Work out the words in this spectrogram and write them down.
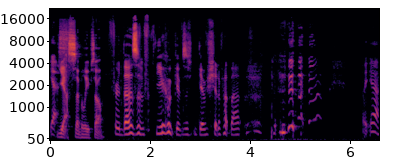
yes. Yes, I believe so. For those of you who gives give shit about that. But yeah.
